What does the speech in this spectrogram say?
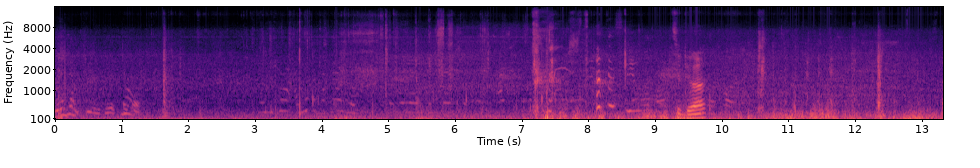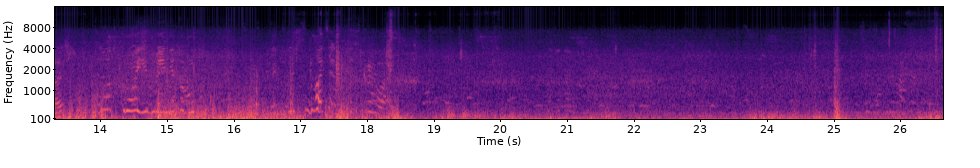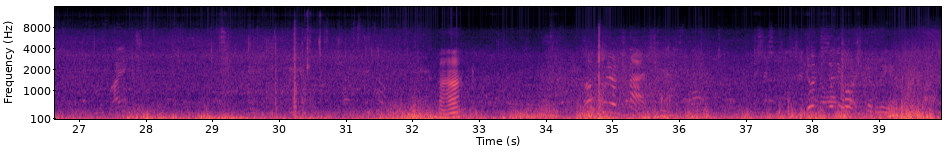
едем? Тебя. Знаешь? Ну открой, меня нету рук. Я буду снимать, а буду открывать. Ага. Ну, откуда он знает? Люди за Легорска приехали.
